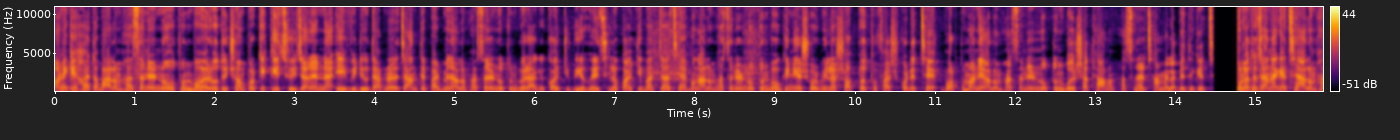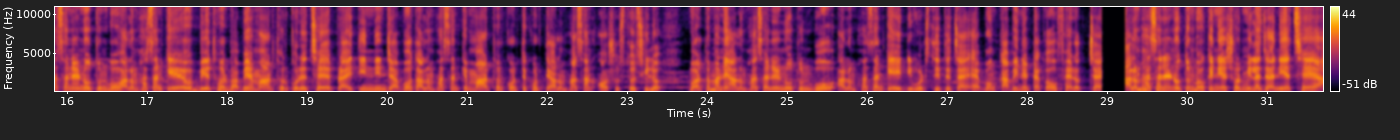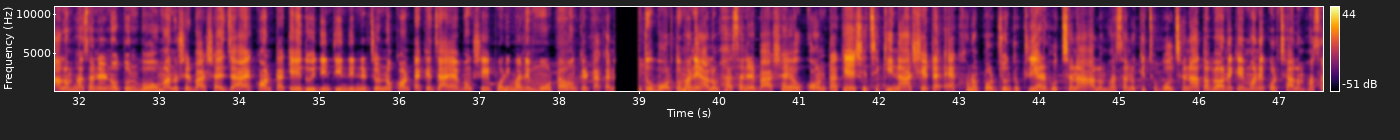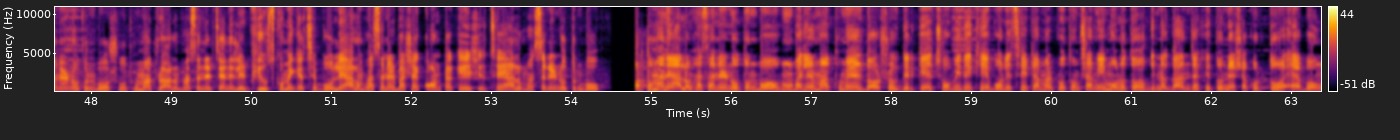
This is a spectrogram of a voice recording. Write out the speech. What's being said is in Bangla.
অনেকে হয়তো বা আলম হাসানের নতুন বউয়ের অতীত সম্পর্কে কিছুই জানেন না। এই ভিডিওতে আপনারা জানতে পারবেন আলম হাসানের নতুন বইয়ের আগে কয়টি বিয়ে হয়েছিল, কয়টি বাচ্চা আছে এবং আলম হাসানের নতুন বউকে নিয়ে শর্মিলা সব তথ্য ফাঁস করেছে। বর্তমানে আলম হাসানের নতুন বইয়ের সাথে আলম হাসানের ঝামেলা বেঁধে গেছে। মূলত জানা গেছে, আলম হাসানের নতুন বউ আলম হাসানকে বেধরভাবে মারধর করেছে। প্রায় তিন দিন যাবৎ আলম হাসানকে মারধর করতে করতে আলম হাসান অসুস্থ ছিল। বর্তমানে আলম হাসানের নতুন বউ আলম হাসানকে ডিভোর্স দিতে চায় এবং কাবিনের টাকাও ফেরত চায়। আলম হাসানের নতুন বউকে নিয়ে শর্মিলা জানিয়েছে, আলম হাসানের নতুন বউ মানুষের বাসায় যায়, কন্টাকে দুই দিন, তিন দিনের জন্য কন্টাকে যায় এবং সেই পরিমাণে মোটা অঙ্কের টাকা নেয়। কিন্তু বর্তমানে আলম হাসানের বাসায়ও কন্টাকে এসেছে কিনা সেটা এখনও পর্যন্ত ক্লিয়ার হচ্ছে না। আলম হাসানও কিছু বলছে না, তবে অনেকেই মনে করছে আলম হাসানের নতুন বউ শুধুমাত্র আলম হাসানের চ্যানেলের ভিউজ কমে গেছে বলে আলম হাসানের বাসায় কন্টাকে এসেছে আলম হাসানের নতুন বউ। বর্তমানে আলম হাসানের নতুন বউ মোবাইলের মাধ্যমে দর্শকদেরকে ছবি দেখে বলেছে, এটা আমার প্রথম স্বামী, মূলত গাঞ্জা খেত, নেশা করত এবং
